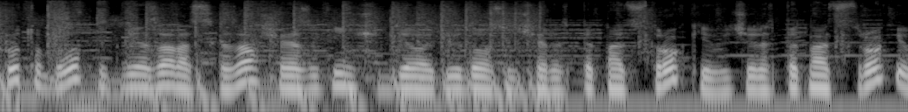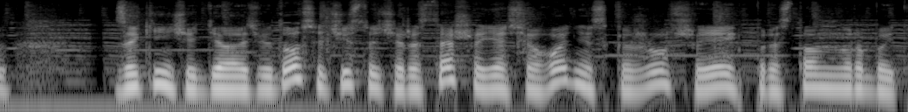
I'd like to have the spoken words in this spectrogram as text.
Круто було б, якби я зараз сказав, що я закінчу робити відоси через 15 років, і через 15 років закінчу робити відоси чисто через те, що я сьогодні скажу, що я їх перестану робити.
